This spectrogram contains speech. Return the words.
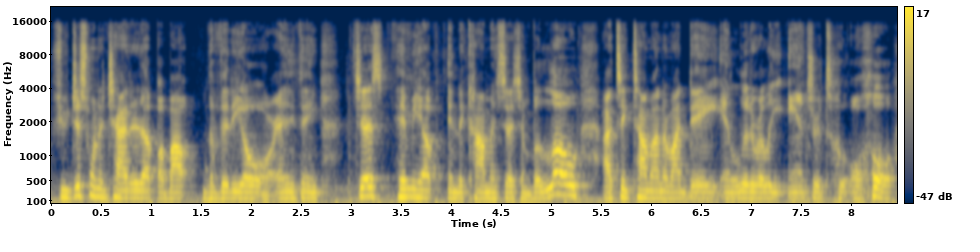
if you just want to chat it up about the video or anything, just hit me up in the comment section below. I take time out of my day and literally answer to all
